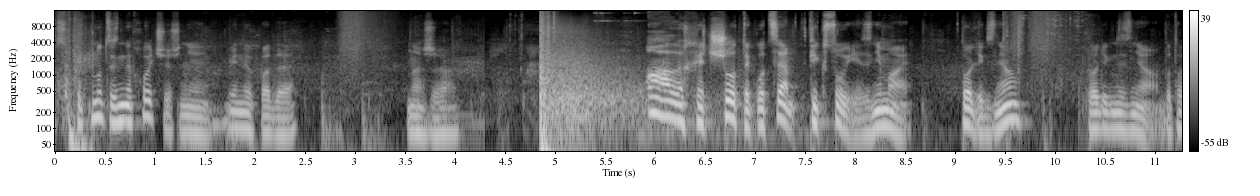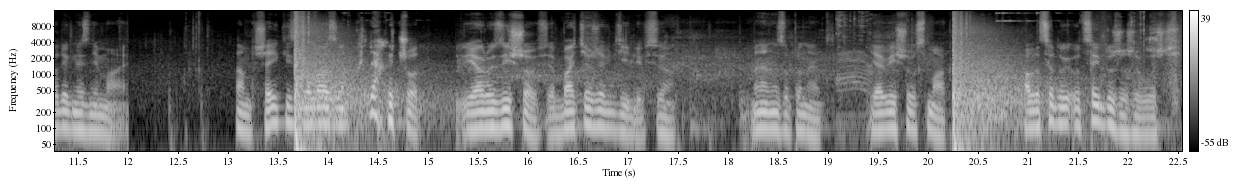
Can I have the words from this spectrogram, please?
Скупнутись не хочеш? Ні, він не впаде. На жаль. Але хедшотик оце фіксує, знімає. Толік зняв, Толік не зняв, бо Толік не знімає. Там ще якісь вилази. Хля хедшот. Я розійшовся, батя вже в ділі, все. Мене не зупинити. Я війшов в смак. Але це, оцей дуже живущий.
